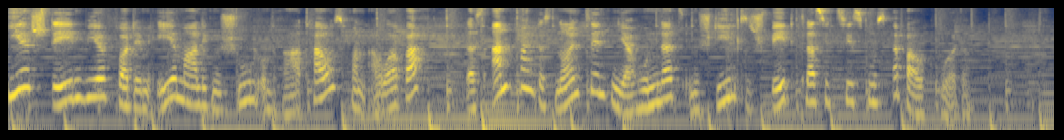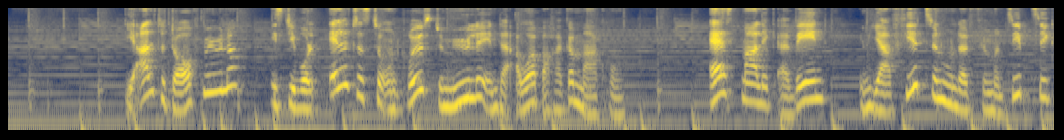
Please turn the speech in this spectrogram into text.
Hier stehen wir vor dem ehemaligen Schul- und Rathaus von Auerbach, das Anfang des 19. Jahrhunderts im Stil des Spätklassizismus erbaut wurde. Die alte Dorfmühle ist die wohl älteste und größte Mühle in der Auerbacher Gemarkung. Erstmalig erwähnt im Jahr 1475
